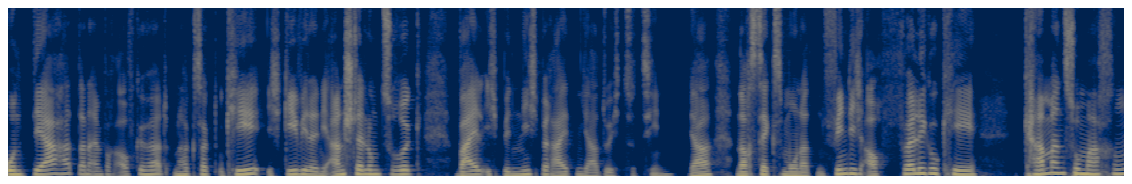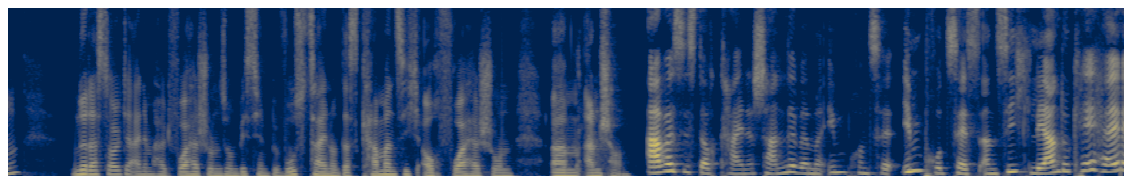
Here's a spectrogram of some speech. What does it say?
und der hat dann einfach aufgehört und hat gesagt, okay, ich gehe wieder in die Anstellung zurück, weil ich bin nicht bereit, ein Jahr durchzuziehen. Ja, nach sechs Monaten finde ich auch völlig okay, kann man so machen. Nur das sollte einem halt vorher schon so ein bisschen bewusst sein und das kann man sich auch vorher schon ähm, anschauen. Aber es ist auch keine Schande, wenn man im, Proze im Prozess an sich lernt, okay, hey,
